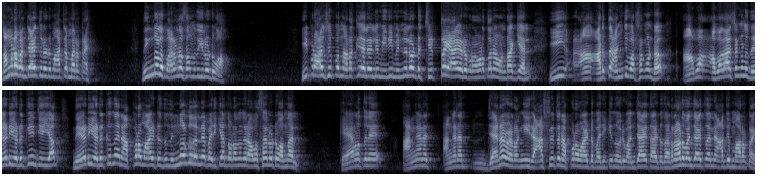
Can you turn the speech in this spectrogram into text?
നമ്മുടെ പഞ്ചായത്തിലൊരു മാറ്റം വരട്ടെ. നിങ്ങൾ ഭരണസമിതിയിലോട്ട് വാ. ഈ പ്രാവശ്യം ഇപ്പം നടക്കുകയല്ലെങ്കിലും ഇനി മിന്നലോട്ട് ചിട്ടയായ ഒരു പ്രവർത്തനം ഉണ്ടാക്കിയാൽ ഈ അടുത്ത അഞ്ച് വർഷം കൊണ്ട് അവ അവകാശങ്ങൾ നേടിയെടുക്കുകയും ചെയ്യാം. നേടിയെടുക്കുന്നതിനപ്പുറമായിട്ട് ഇത് നിങ്ങൾക്ക് തന്നെ ഭരിക്കാൻ തുടങ്ങുന്ന ഒരു അവസ്ഥയിലോട്ട് വന്നാൽ കേരളത്തിലെ അങ്ങനെ അങ്ങനെ ജനമിറങ്ങി രാഷ്ട്രീയത്തിനപ്പുറമായിട്ട് ഭരിക്കുന്ന ഒരു പഞ്ചായത്തായിട്ട് തടനാട് പഞ്ചായത്ത് തന്നെ ആദ്യം മാറട്ടെ.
